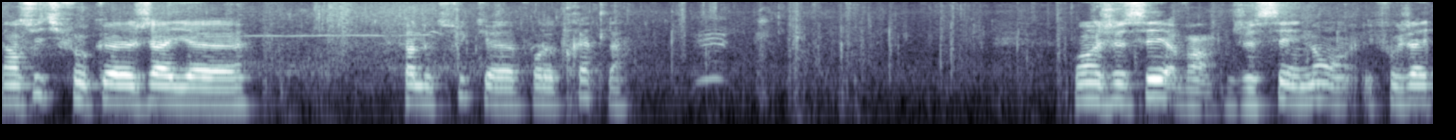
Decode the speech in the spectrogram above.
Ensuite, il faut que j'aille euh, faire le truc euh, pour le prêtre, là. Bon, je sais, enfin, je sais, non, il faut que j'aille...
